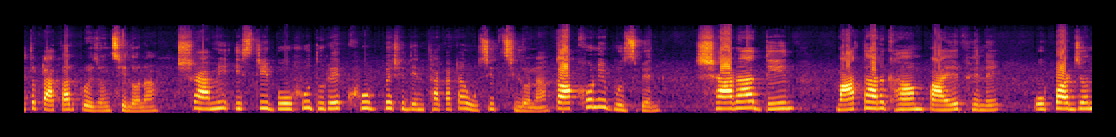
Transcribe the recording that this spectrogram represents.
এত টাকার প্রয়োজন ছিল না। স্বামী, স্ত্রী বহু দূরে খুব বেশি দিন থাকাটা উচিত ছিল না। তখনই বুঝবেন সারা দিন মাথার ঘাম পায়ে ফেলে উপার্জন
